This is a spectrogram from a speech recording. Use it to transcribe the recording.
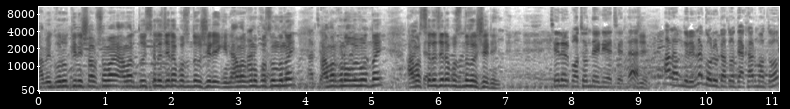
আমি গরু কিনি সব সময় আমার দুই ছেলে যেটা পছন্দ করে সেটাই কিনি। আমার কোনো পছন্দ নাই আচ্ছা। আমার কোনো অভিমত নাই আমার আচ্ছা। ছেলে যেটা পছন্দ করে সেটাই। ছেলের পছন্দে নিয়েছেন না জি। আলহামদুলিল্লাহ গরুটা তো দেখার মতো।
